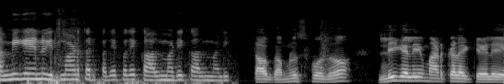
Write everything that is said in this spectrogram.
ನಮಗೆ ಏನು ಇದು ಮಾಡ್ತಾರೆ ಪದೇ ಪದೇ ಕಾಲ್ ಮಾಡಿ ಕಾಲ್ ಮಾಡಿ. ತಾವು ಗಮನಿಸ್ಬೋದು ಲೀಗಲಿ ಮಾಡ್ಕೊಳಕ್ಕೆ ಹೇಳಿ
